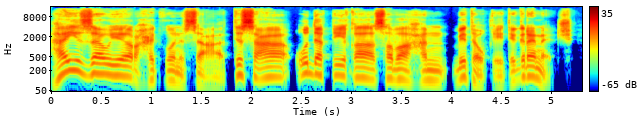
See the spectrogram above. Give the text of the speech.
هاي الزاوية رح تكون الساعة 9 ودقيقة صباحا بتوقيت غرينتش.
